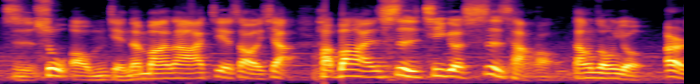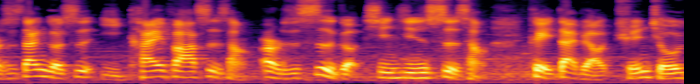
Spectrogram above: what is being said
指数啊，我们简单帮大家介绍一下，它包含四十七个市场啊，当中有二十三个是已开发市场，二十四个新兴市场，可以代表全球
